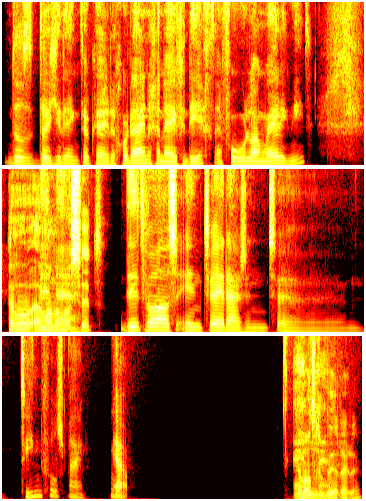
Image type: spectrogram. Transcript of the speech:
dat, dat je denkt, oké, okay, de gordijnen gaan even dicht. En voor hoe lang weet ik niet. En, en wanneer was dit? Dit was in 2010 volgens mij, ja. En, wat gebeurde er?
